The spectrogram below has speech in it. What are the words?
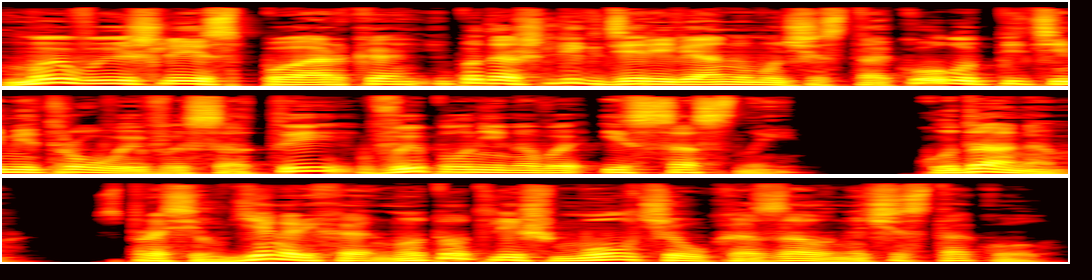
Мы вышли из парка и подошли к деревянному частоколу пятиметровой высоты, выполненного из сосны. «Куда нам?» – спросил Генриха, но тот лишь молча указал на частокол.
